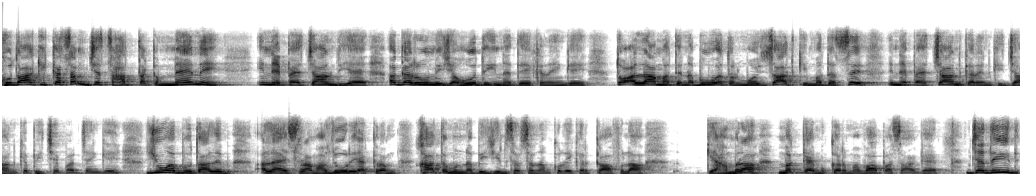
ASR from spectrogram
खुदा की कसम, जिस हद तक मैंने इन्हें पहचान लिया है। अगर रूमी यहूदी इन्हें देख लेंगे तो अलामत नबूत और मोजात की मदद से इन्हें पहचान कर इनकी जान के पीछे पड़ जाएँगे। यूँ अबू तालिब अल्लाम हजूर अक्रम खातमनबी जिन वसलम को लेकर काफिला कि हमरा मक् मुकरमा वापस आ गए। जदीद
